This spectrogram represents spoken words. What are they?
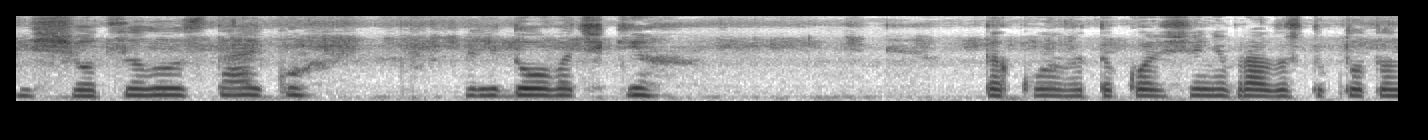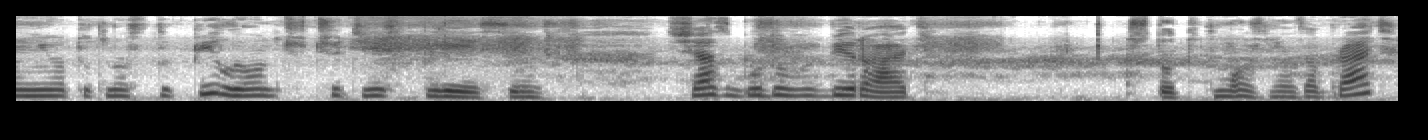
еще целую стайку рядовочки. Такое вот такое ощущение, правда, что кто-то на нее тут наступил, и он чуть-чуть есть плесень. Сейчас буду выбирать, что тут можно забрать.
